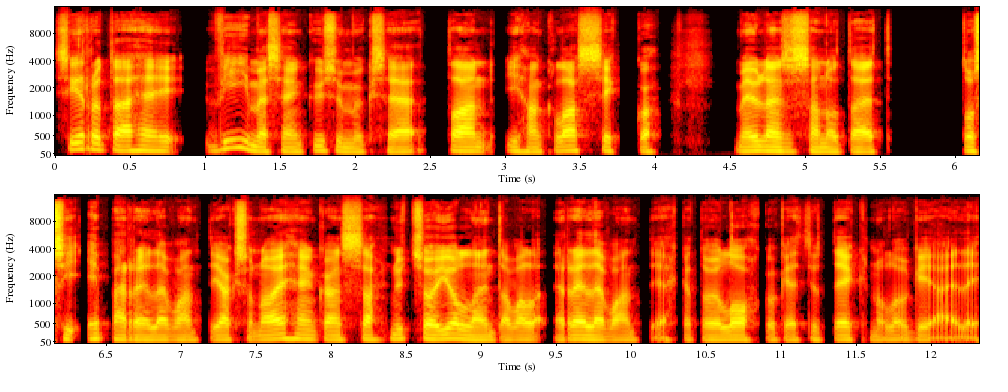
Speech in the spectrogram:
Siirrytään hei viimeiseen kysymykseen. Tämä on ihan klassikko. Me yleensä sanotaan, että tosi epärelevantti jakson aiheen kanssa. Nyt se on jollain tavalla relevantti, ehkä toi lohkoketjuteknologia, eli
